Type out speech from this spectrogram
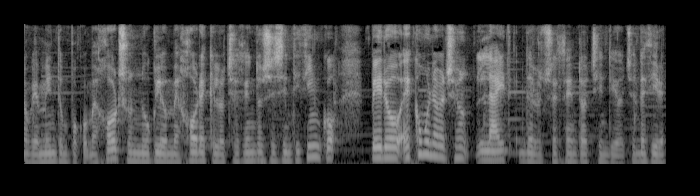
obviamente un poco mejor, son núcleos mejores que el 865, pero es como una versión light del 888, es decir,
